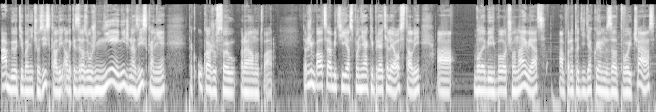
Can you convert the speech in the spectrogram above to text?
aby od teba niečo získali, ale keď zrazu už nie je nič na získanie, tak ukážu svoju reálnu tvár. Držím palce, aby ti aspoň nejakí priatelia ostali a bodaj by ich bolo čo najviac a preto ti ďakujem za tvoj čas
